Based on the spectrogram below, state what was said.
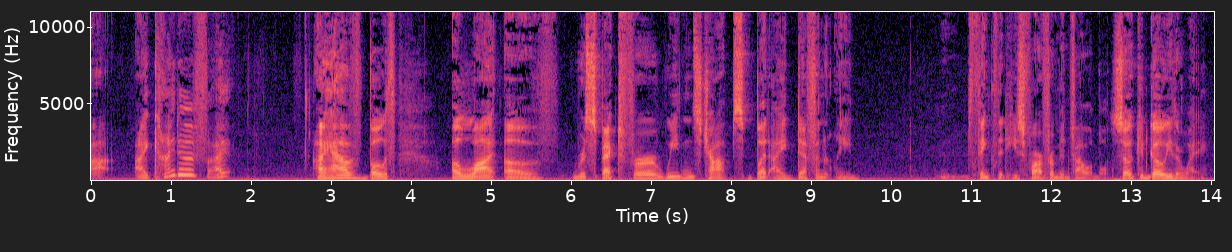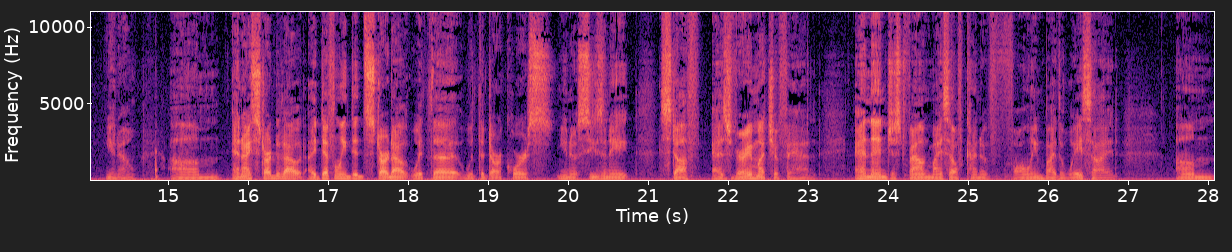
I, I kind of I I have both a lot of respect for Whedon's chops, but I definitely think that he's far from infallible. So it could go either way, you know. Um, and I started out. I definitely did start out with the with the Dark Horse, you know, season eight stuff as very much a fan, and then just found myself kind of falling by the wayside. Um,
